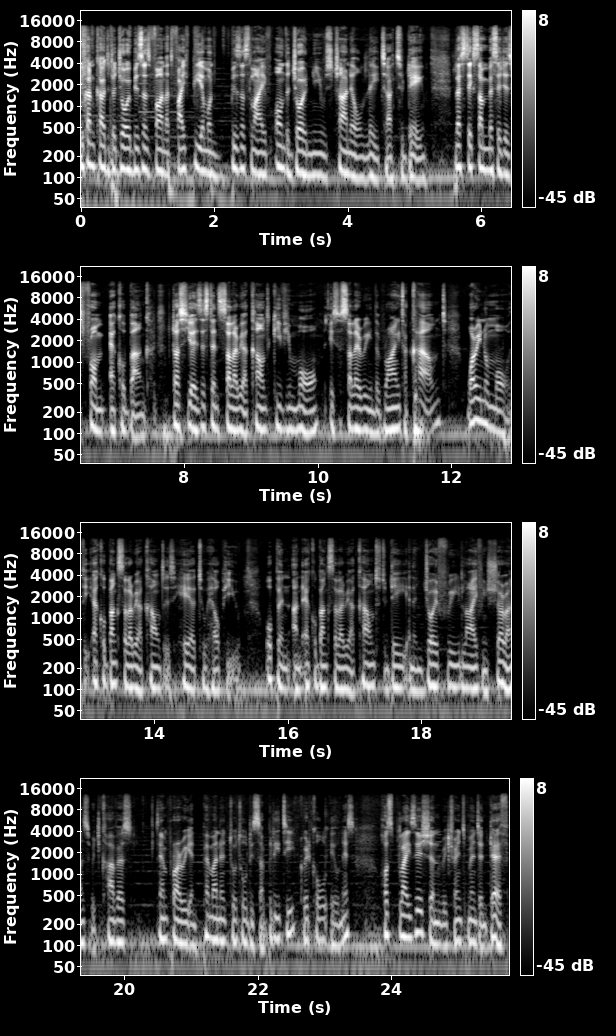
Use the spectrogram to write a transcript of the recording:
You can catch the Joy Business Van at 5 p.m. on Business Live on the Joy News channel later today. Let's take some messages from EcoBank. Does your existing salary account give you more? Is your salary in the right account? Worry no more. The EcoBank salary account is here to help you. Open an EcoBank salary account today and enjoy free life insurance, which covers temporary and permanent total disability, critical illness, hospitalization, retrenchment, and death.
